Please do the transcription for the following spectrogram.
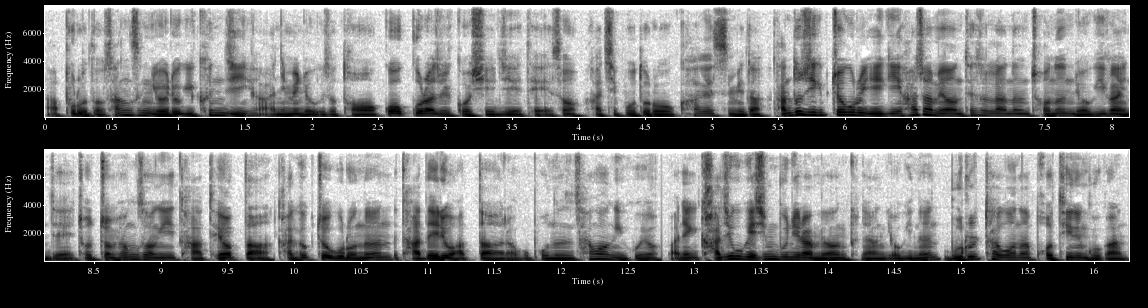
앞으로 더 상승 여력이 큰지 아니면 여기서 더 거꾸라질 것인지에 대해서 같이 보도록 하겠습니다. 단도직입적으로 얘기하자면 테슬라는 저는 여기가 이제 저점 형성이 다 되었다. 가격적으로는 다 내려왔다라고 보는 상황이고요. 만약에 가지고 계신 분이라면 그냥 여기는 물을 타거나 버티는 구간,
